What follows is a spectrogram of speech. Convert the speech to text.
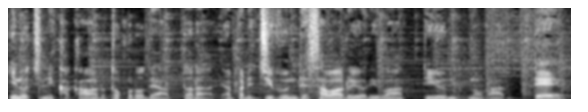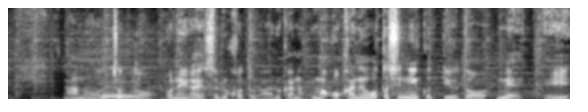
命に関わるところであったらやっぱり自分で触るよりはっていうのがあってあの、うん。ちょっとお願いすることがあるかな、まあ、お金を落としに行くっていうとねえ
